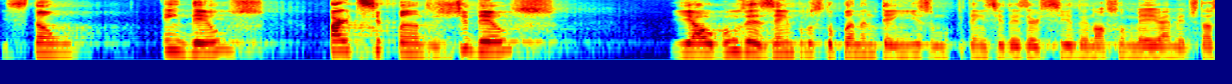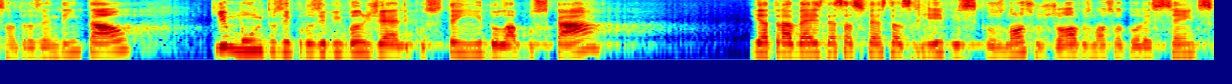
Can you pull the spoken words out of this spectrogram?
estão em Deus, participantes de Deus, e alguns exemplos do pananteísmo que tem sido exercido em nosso meio é a meditação transcendental, que muitos, inclusive evangélicos, têm ido lá buscar, e através dessas festas raves que os nossos jovens, nossos adolescentes,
